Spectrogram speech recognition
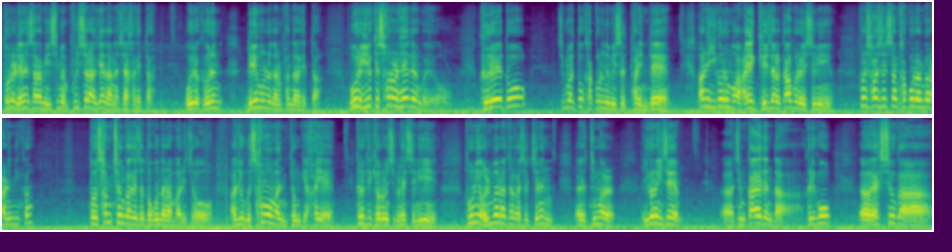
돈을 내는 사람이 있으면 불순하게 나는 생각하겠다. 오히려 그거는 뇌물로 나는 판단하겠다. 오히려 이렇게 선언을 해야 되는 거예요. 그래도 정말 또 갖고 오는 놈이 있을 판인데 아니 이거는 뭐 아예 계좌를 까버려 있으니 그건 사실상 갖고 오라는 말 아닙니까? 또 삼천각에서 더군다나 말이죠. 아주 그 삼엄한 경계 하에 그렇게 결혼식을 했으니 돈이 얼마나 들어갔을지는 에, 정말 이거는 이제 어, 지금 까야 된다. 그리고 어, 액수가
